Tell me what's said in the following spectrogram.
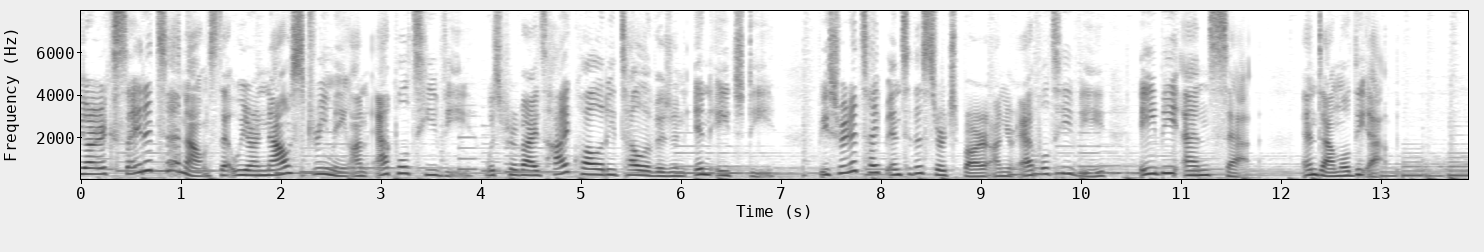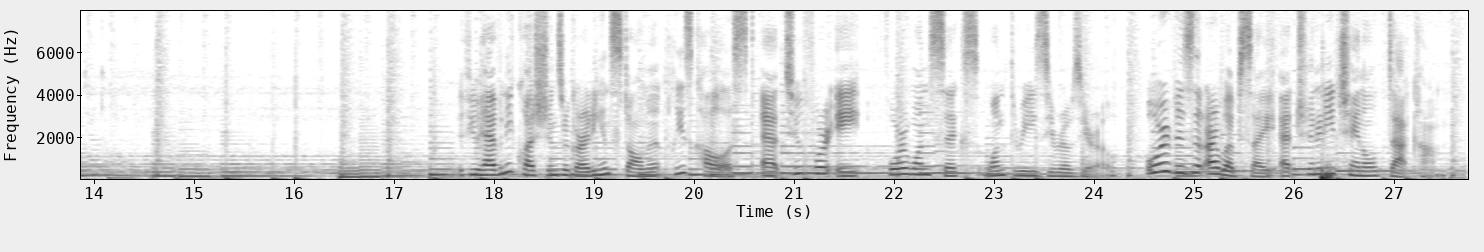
We are excited to announce that we are now streaming on Apple TV, which provides high quality television in HD. Be sure to type into the search bar on your Apple TV ABN SAT and download the app. If you have any questions regarding installment, please call us at 248 416 1300 or visit our website at trinitychannel.com.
